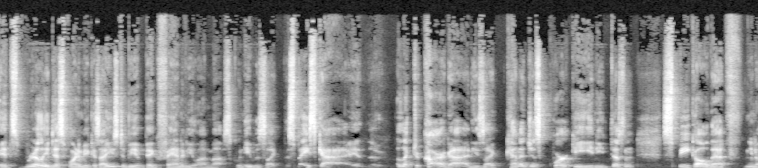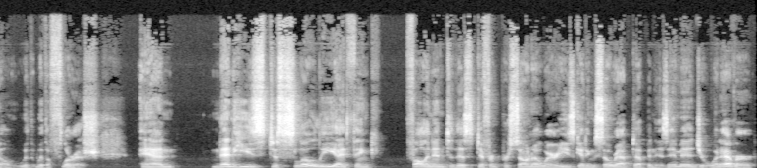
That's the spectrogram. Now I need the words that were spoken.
it's really disappointing me because I used to be a big fan of Elon Musk when he was like the space guy and the electric car guy, and he's like kind of just quirky and he doesn't speak all that, you know, with with a flourish. And then he's just slowly, I think, fallen into this different persona where he's getting so wrapped up in his image or whatever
